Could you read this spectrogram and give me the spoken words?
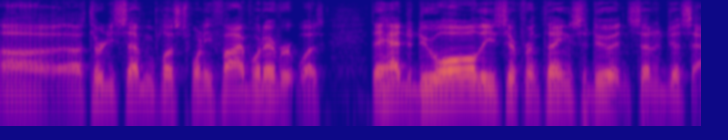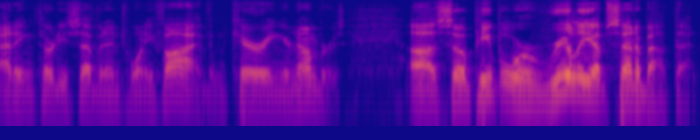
uh, 37 plus 25, whatever it was. They had to do all these different things to do it instead of just adding 37 and 25 and carrying your numbers. Uh, so people were really upset about that.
